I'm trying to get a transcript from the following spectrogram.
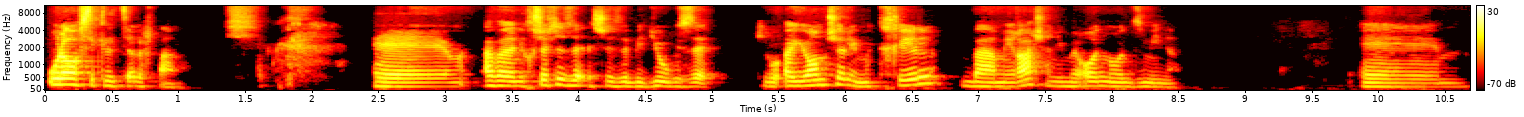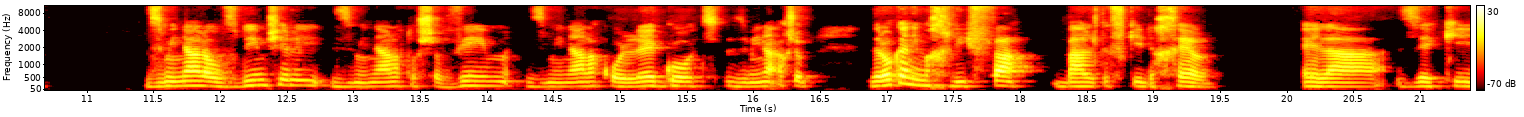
הוא לא מפסיק לצלף פעם. אמ, אבל אני חושבת שזה, שזה בדיוק זה. כאילו היום שלי מתחיל באמירה שאני מאוד מאוד זמינה. אמ, זמינה לעובדים שלי, זמינה לתושבים, זמינה לקולגות, זמינה, עכשיו זה לא כי אני מחליפה בעל תפקיד אחר, אלא זה כי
